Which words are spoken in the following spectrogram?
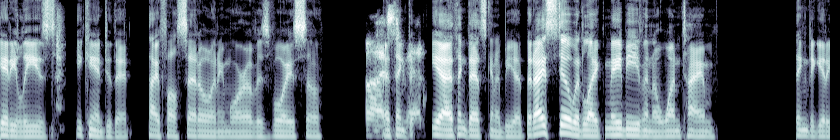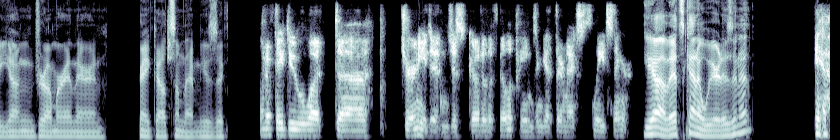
Geddy Lee's he can't do that high falsetto anymore of his voice, so Oh, I think that yeah, I think that's gonna be it. But I still would like maybe even a one time thing to get a young drummer in there and crank out some of that music. What if they do what uh, Journey did and just go to the Philippines and get their next lead singer? Yeah, that's kind of weird, isn't it? Yeah.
